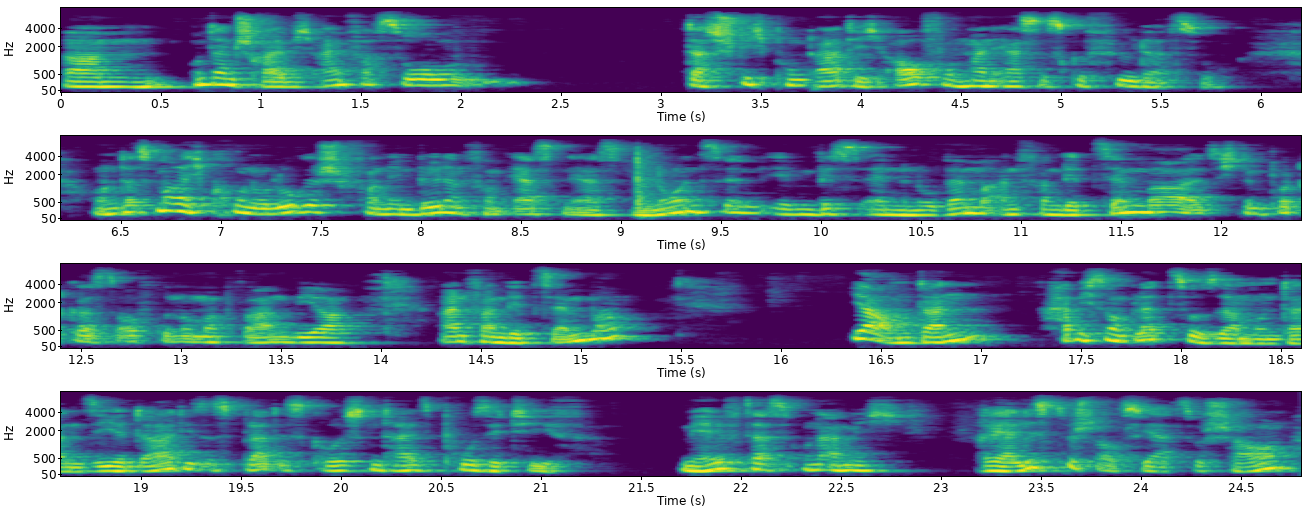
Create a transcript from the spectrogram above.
Ähm, und dann schreibe ich einfach so das stichpunktartig auf und mein erstes Gefühl dazu. Und das mache ich chronologisch von den Bildern vom 1.1.19 eben bis Ende November, Anfang Dezember. Als ich den Podcast aufgenommen habe, waren wir Anfang Dezember. Ja, und dann habe ich so ein Blatt zusammen und dann siehe da, dieses Blatt ist größtenteils positiv. Mir hilft das unheimlich realistisch aufs Jahr zu schauen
